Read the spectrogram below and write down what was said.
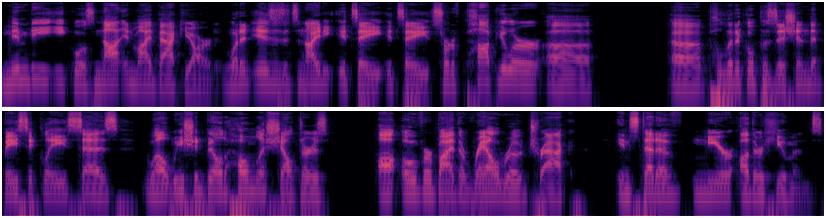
NIMBY equals not in my backyard. What it is, is it's an ID, it's a, it's a sort of popular, uh, uh, political position that basically says, well, we should build homeless shelters uh, over by the railroad track instead of near other humans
